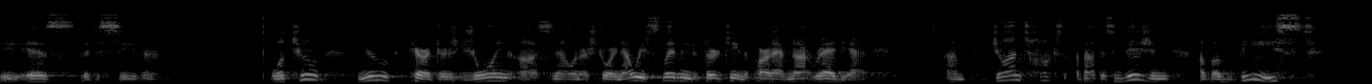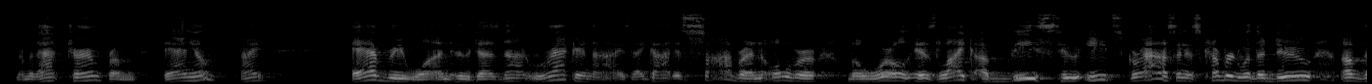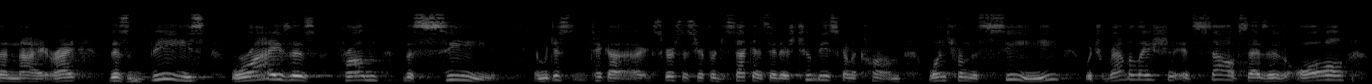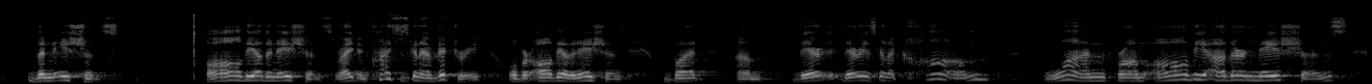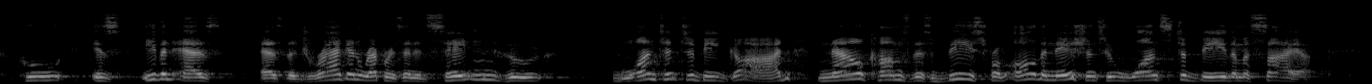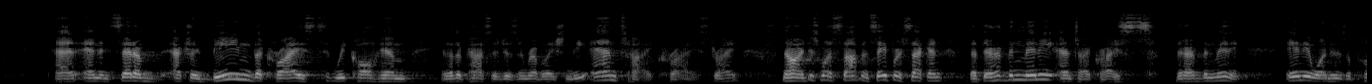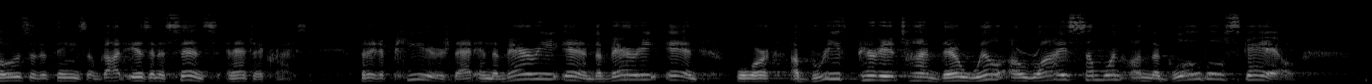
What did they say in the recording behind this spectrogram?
He is the deceiver. Well, two new characters join us now in our story. Now we've slid into 13, the part I have not read yet um, John talks about this vision of a beast. Remember that term from Daniel, right? Everyone who does not recognize that God is sovereign over the world is like a beast who eats grass and is covered with the dew of the night, right? This beast rises from the sea. Let me just take a, a excursus here for just a second and say there's two beasts going to come. One's from the sea, which Revelation itself says is all the nations. all the other nations, right? And Christ is going to have victory over all the other nations, but um, there there is going to come one from all the other nations who is even as as the dragon represented Satan who wanted to be God, now comes this beast from all the nations who wants to be the Messiah. And, and, instead of actually being the Christ, we call him in other passages in Revelation the Antichrist, right? Now I just want to stop and say for a second that there have been many Antichrists. There have been many. Anyone who's opposed to the things of God is in a sense an Antichrist. But it appears that in the very end, the very end, for a brief period of time, there will arise someone on the global scale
